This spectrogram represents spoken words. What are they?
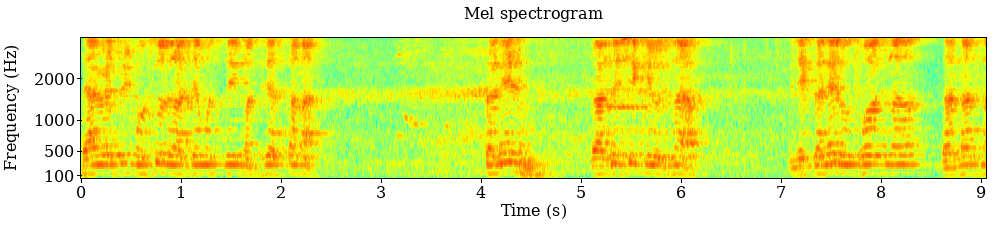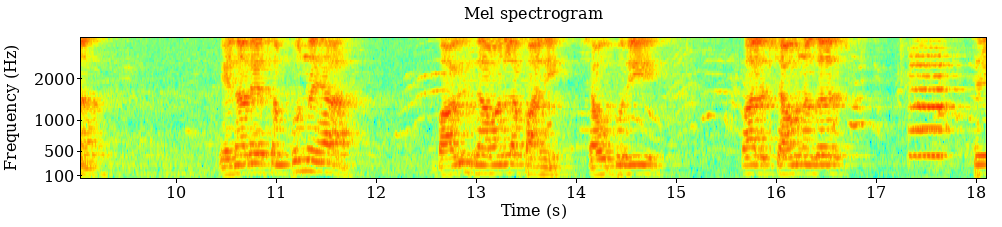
त्यावेळेस मी महसूल राज्यमंत्री मंत्री असताना कनेर प्रादेशिक योजना म्हणजे कनेर उद्भवतनं धरणातनं येणाऱ्या संपूर्ण ह्या बावीस गावांना पाणी शाहूपुरी पार शाहूनगर ते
